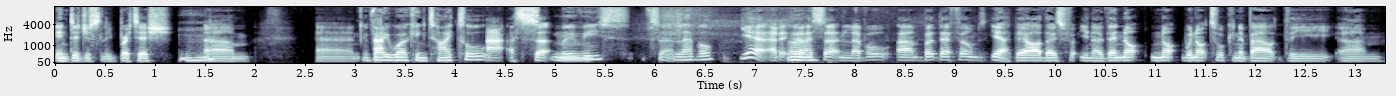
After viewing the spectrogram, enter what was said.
indigenously British um, and A very working title. at, at a certain movies, certain level. yeah, at a, at Okay. a certain level. Um, but they're films. Yeah, they are those. You know, they're not not. We're not talking about the. Um,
